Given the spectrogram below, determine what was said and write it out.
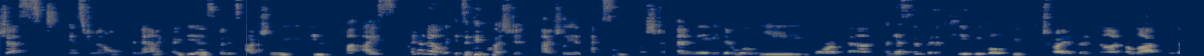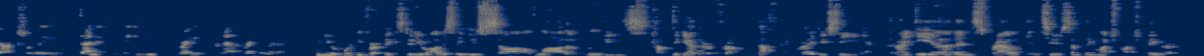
just instrumental thematic ideas, but it's actually, you know, I, I, I don't know. It's a good question, actually, an excellent question. And maybe there will be more of that. I guess there have been a few people who've tried it, but not a lot who've actually done it any great amount of regularity. When you were working for a big studio, obviously you saw a lot of movies come together from nothing, right? You see yeah an idea then sprout into something much, much bigger.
